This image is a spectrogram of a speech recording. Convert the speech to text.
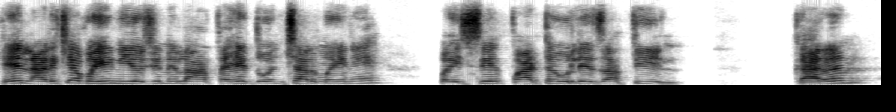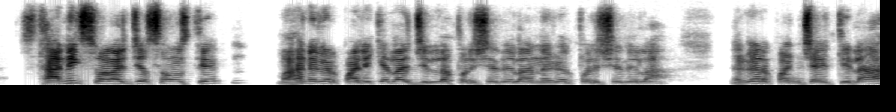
हे लाडक्या बहीण योजनेला आता हे दोन चार महिने पैसे पाठवले जातील. कारण स्थानिक स्वराज्य संस्थेत महानगरपालिकेला जिल्हा परिषदेला नगर परिषदेला नगर पंचायतीला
